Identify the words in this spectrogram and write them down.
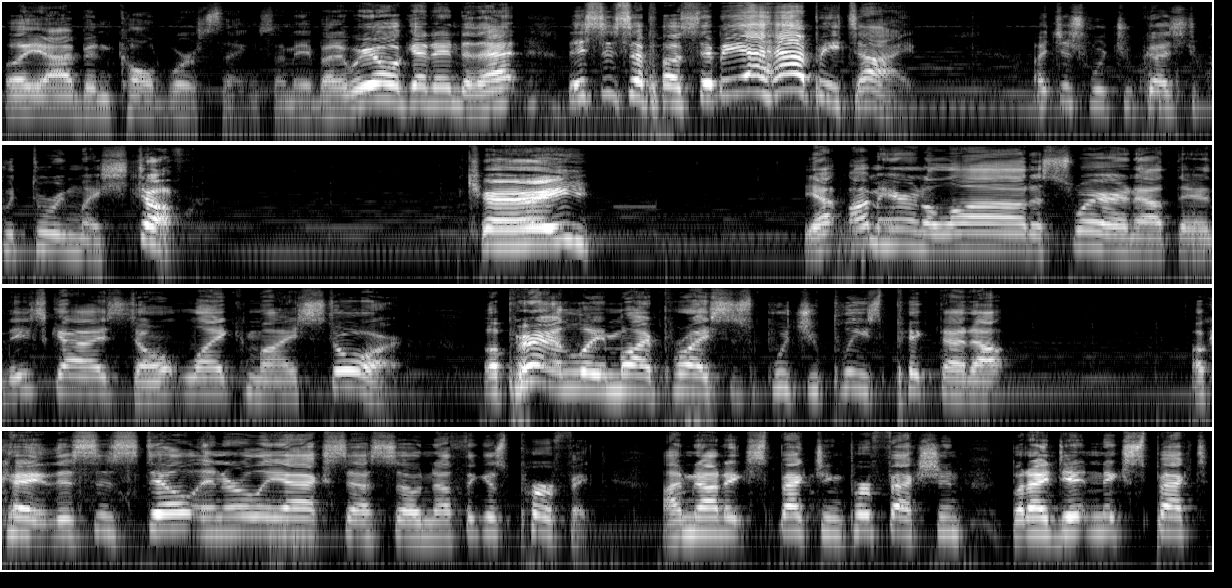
Well, yeah, I've been called worse things. I mean, but we all get into that. This is supposed to be a happy time. I just want you guys to quit throwing my stuff. Okay? Yep, I'm hearing a lot of swearing out there. These guys don't like my store. Apparently, my prices. Would you please pick that up? Okay, this is still in early access, so nothing is perfect. I'm not expecting perfection, but I didn't expect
